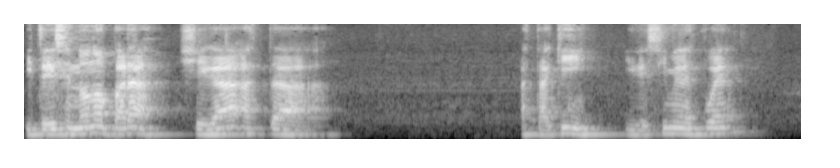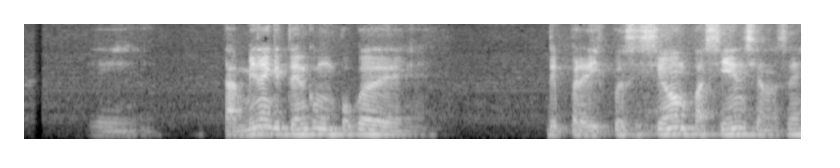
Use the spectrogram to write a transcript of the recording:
y te dicen, no, no, pará, llega hasta, hasta aquí y decime después, eh, también hay que tener como un poco de, predisposición, paciencia, no sé.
